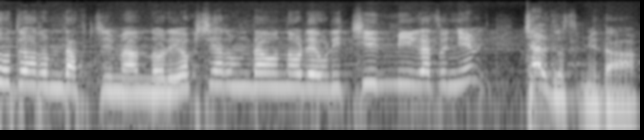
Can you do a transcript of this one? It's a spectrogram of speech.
가사도 아름답지만 노래 역시 아름다운 노래 우리 진미 가수님 잘 들었습니다.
